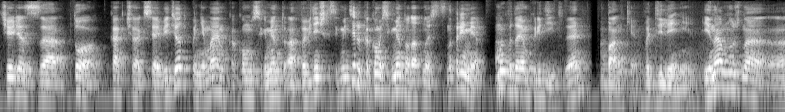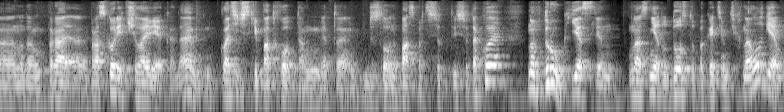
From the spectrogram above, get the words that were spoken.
через а, то, как человек себя ведет, понимаем, к какому сегменту, а, поведенчески сегментируем, к какому сегменту он относится. Например, мы выдаем кредит да, в банке, в отделении, и нам нужно а, ну, там, про, проскорить человека. Да. Классический подход, там, это, безусловно, паспорт все, и все такое. Но вдруг, если у нас нет доступа к этим технологиям,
